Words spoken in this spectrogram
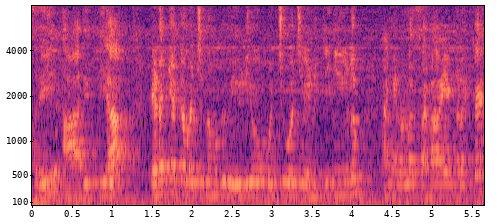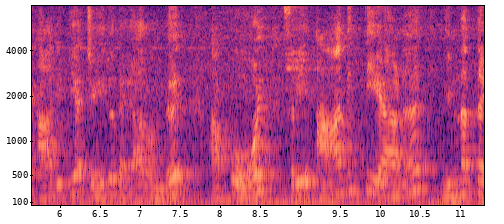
ശ്രീ ആദിത്യ. ഇടയ്ക്കൊക്കെ വെച്ച് നമുക്ക് വീഡിയോ കൊച്ചു കൊച്ചു എഡിറ്റിങ്ങുകളും അങ്ങനെയുള്ള സഹായങ്ങളൊക്കെ ആദിത്യ ചെയ്തു തരാറുണ്ട്. അപ്പോൾ ശ്രീ ആദിത്യയാണ് ഇന്നത്തെ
